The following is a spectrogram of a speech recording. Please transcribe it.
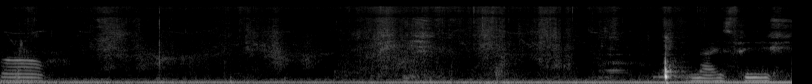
Wow. Nice fish.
